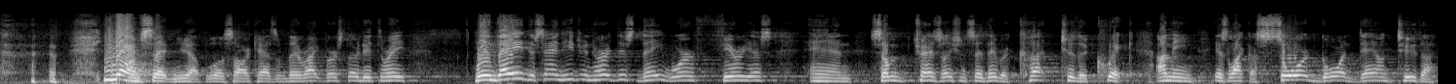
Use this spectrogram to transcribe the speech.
you know I'm setting you up a little sarcasm there, right? Verse 33. When they, the Sanhedrin, heard this, they were furious, and some translations said they were cut to the quick. I mean, it's like a sword going down to the,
